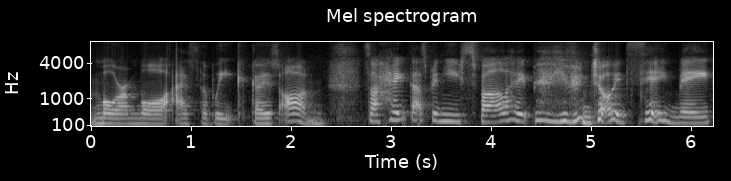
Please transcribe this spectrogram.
more and more as the week goes on. So I hope that's been useful. I hope you've enjoyed seeing me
